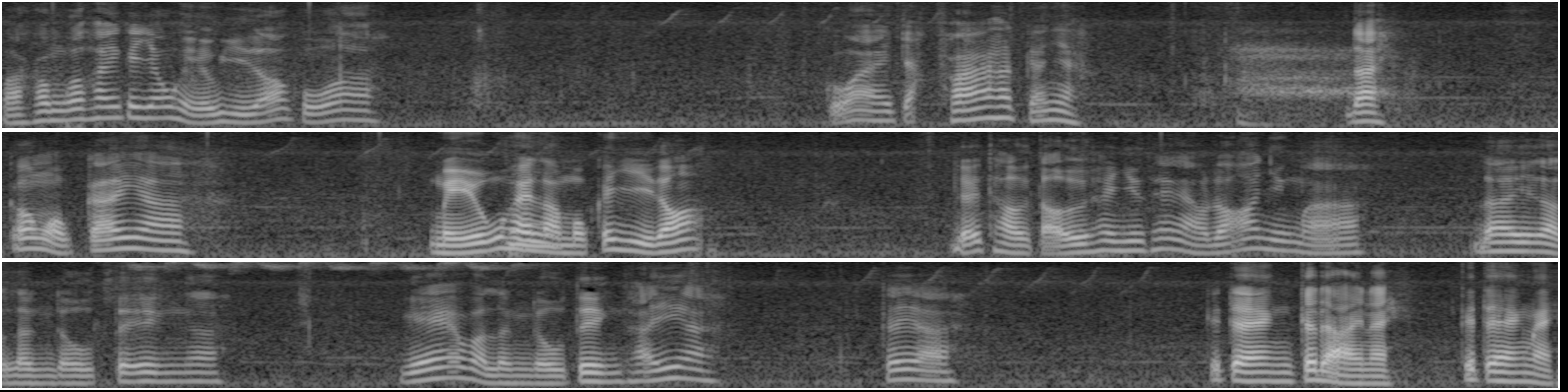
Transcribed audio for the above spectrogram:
Và không có thấy cái dấu hiệu gì đó của của ai chặt phá hết cả nhà đây có một cái uh, miễu hay là một cái gì đó để thờ tự hay như thế nào đó nhưng mà đây là lần đầu tiên uh, ghé và lần đầu tiên thấy à, cái à, cái trang, cái đài này, cái trang này.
